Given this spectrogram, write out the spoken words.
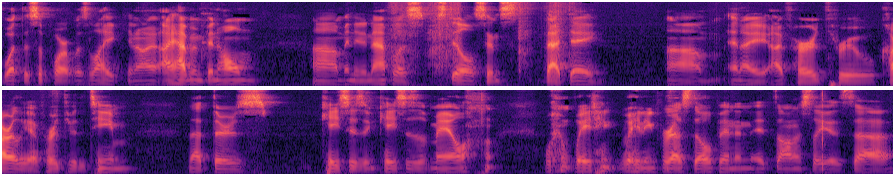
what the support was like. You know, I, I haven't been home um, in Indianapolis still since that day. Um, and I, I've heard through Carly, I've heard through the team that there's cases and cases of mail waiting waiting for us to open, and it honestly is. Uh,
